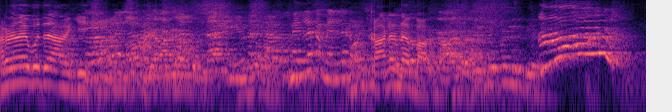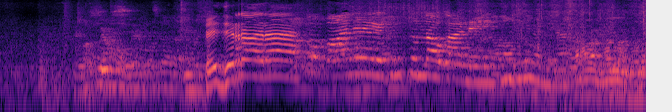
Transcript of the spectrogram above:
అర్థమైపోతుంది ఆమెకి కాటన్ డబ్బా. ఏ జర్రా రా. ఆ, మళ్ళా, మళ్ళా.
